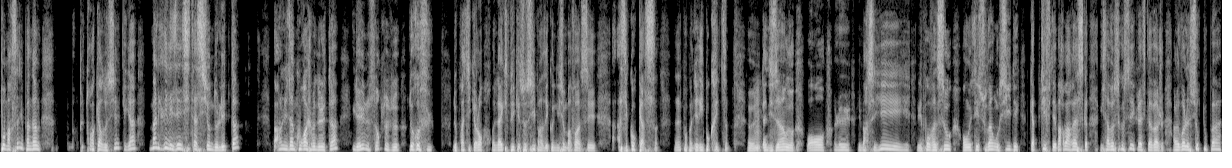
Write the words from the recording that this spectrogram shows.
Pour Marseille, pendant trois quarts de siècle, il y a, malgré les incitations de l'État, par les encouragements de l'État, il y a eu une sorte de refus de pratiquer. Alors, on a expliqué ceci par des conditions parfois assez, assez cocasses, hein, pour pas dire hypocrites, euh, en disant, euh, bon, les, les, Marseillais, les Provençaux ont été souvent aussi des captifs, des barbaresques. Ils savent ce que c'est que l'esclavage. Alors, veulent surtout pas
